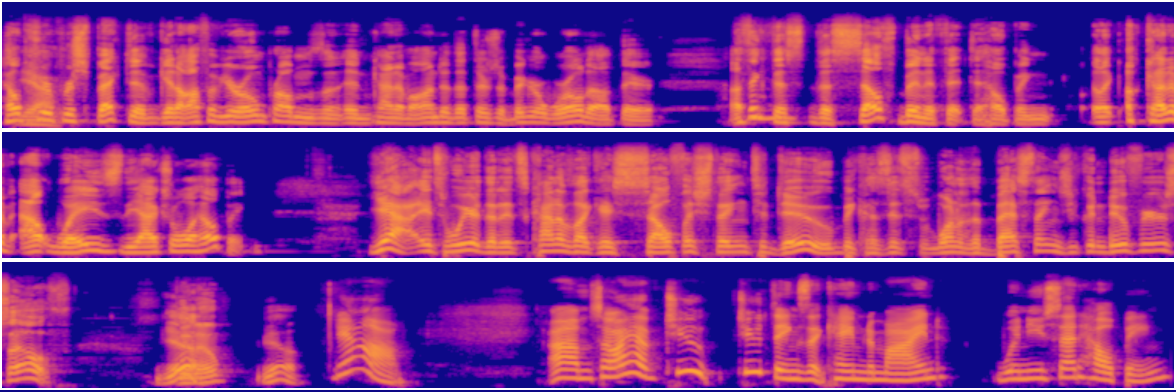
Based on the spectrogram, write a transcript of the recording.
helps Yeah. your perspective get off of your own problems and, and kind of onto that there's a bigger world out there. I think this the self benefit to helping like kind of outweighs the actual helping. Yeah, it's weird that it's kind of like a selfish thing to do because it's one of the best things you can do for yourself. Yeah. You know? Yeah. Yeah. Um, so I have two two things that came to mind when you said helping.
